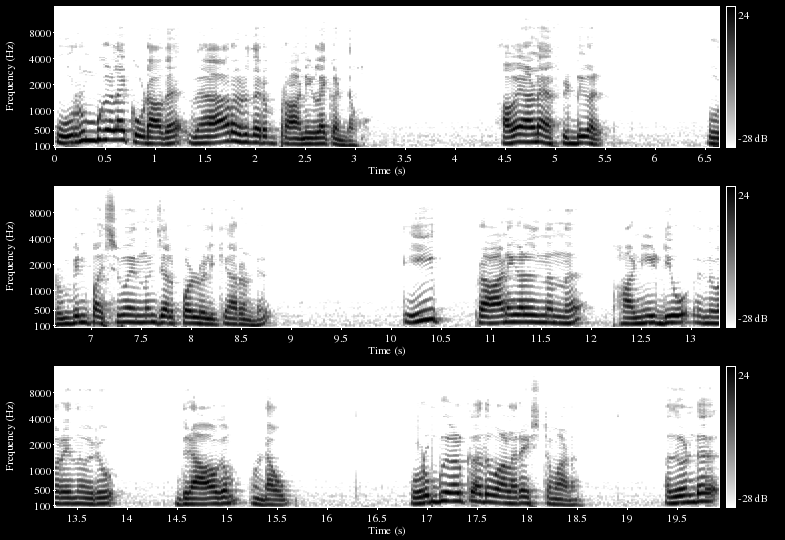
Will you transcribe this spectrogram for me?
ഉറുമ്പുകളെ കൂടാതെ വേറൊരു തരം പ്രാണികളെ കണ്ടോ? അവയാണ് എഫിഡുകൾ. ഉറുമ്പിൻ പശു എന്നും ചിലപ്പോൾ വിളിക്കാറുണ്ട്. ഈ പ്രാണികളിൽ നിന്ന് ഹണി ഡ്യൂ എന്ന് പറയുന്ന ഒരു ദ്രാവകം ഉണ്ടാവും. ഉറുമ്പുകൾക്ക് അത് വളരെ ഇഷ്ടമാണ്. അതുകൊണ്ട്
